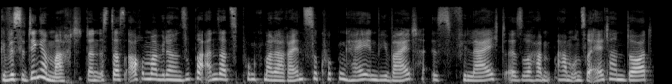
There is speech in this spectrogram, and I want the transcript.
gewisse Dinge macht, dann ist das auch immer wieder ein super Ansatzpunkt, mal da reinzugucken, hey, inwieweit ist vielleicht, also haben, haben unsere Eltern dort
